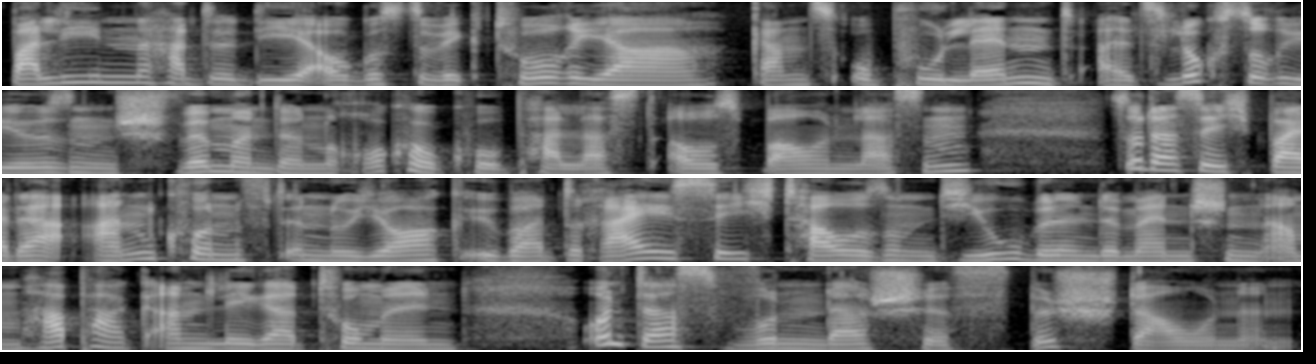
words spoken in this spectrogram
Ballin hatte die Auguste Victoria ganz opulent als luxuriösen schwimmenden Rokokopalast ausbauen lassen, so dass sich bei der Ankunft in New York über 30.000 jubelnde Menschen am Hapag-Anleger tummeln und das Wunderschiff bestaunen.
